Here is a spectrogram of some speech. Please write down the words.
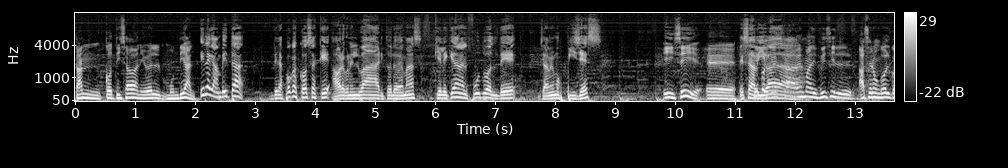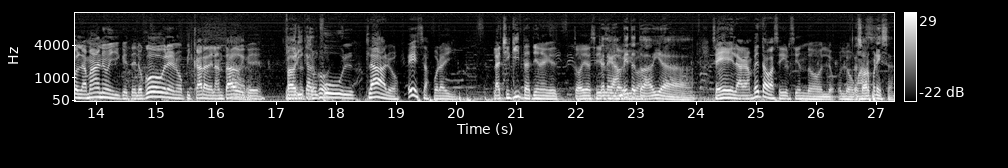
tan cotizado a nivel mundial. Es la gambeta de las pocas cosas que, ahora con el bar y todo lo demás, que le quedan al fútbol de, llamemos, pilles. Y sí, eh, Esa sí, porque es avivada- cada vez más difícil hacer un gol con la mano y que te lo cobren o picar adelantado y Claro. que... y que Fabricar un full. Claro, esas por ahí. La chiquita tiene que todavía seguir la gambeta todavía. Sí, la gambeta va a seguir siendo lo, lo La más- sorpresa.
